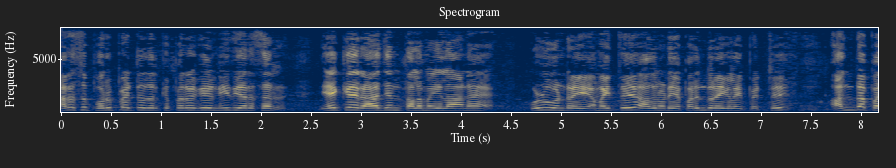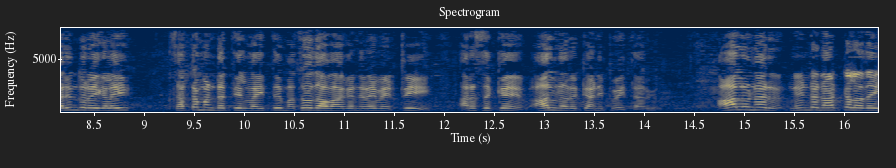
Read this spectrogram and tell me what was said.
அரசு பொறுப்பேற்றதற்கு பிறகு நீதியரசர் ஏ கே ராஜன் தலைமையிலான குழு ஒன்றை அமைத்து அதனுடைய பரிந்துரைகளை பெற்று அந்த பரிந்துரைகளை சட்டமன்றத்தில் வைத்து மசோதாவாக நிறைவேற்றி அரசுக்கு ஆளுநருக்கு அனுப்பி வைத்தார்கள். ஆளுநர் நீண்ட நாட்கள் அதை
